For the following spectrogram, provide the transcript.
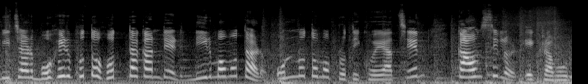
বিচার বহির্ভূত হত্যাকাণ্ডের নির্মমতার অন্যতম প্রতীক হয়ে আছেন কাউন্সিলর একরামুল।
